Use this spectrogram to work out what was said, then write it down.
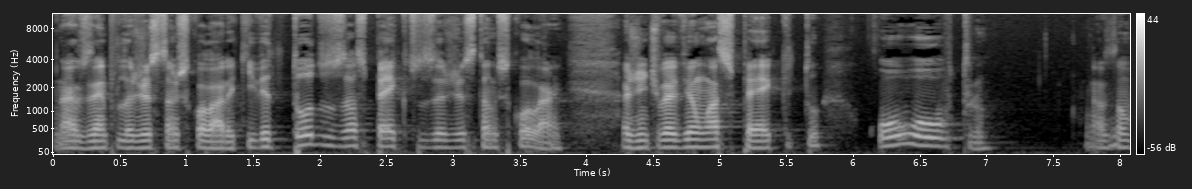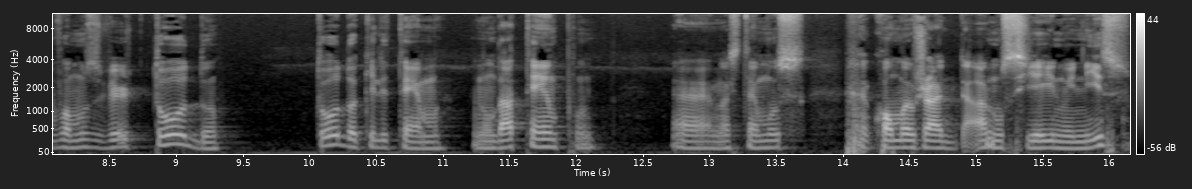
No exemplo da gestão escolar aqui, ver todos os aspectos da gestão escolar. A gente vai ver um aspecto ou outro. Nós não vamos ver todo, todo aquele tema. Não dá tempo. É, nós temos, como eu já anunciei no início,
